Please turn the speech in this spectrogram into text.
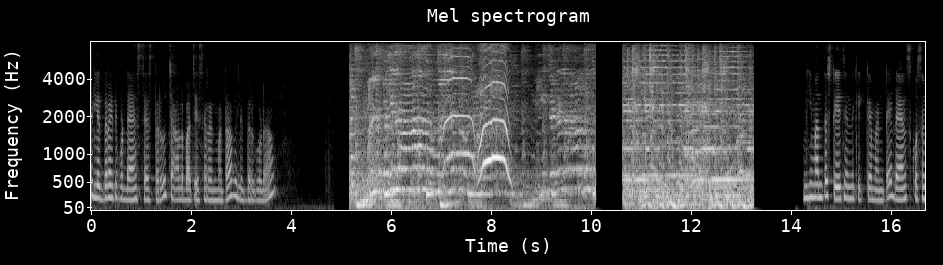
వీళ్ళిద్దరు అయితే ఇప్పుడు డ్యాన్స్ చేస్తారు. చాలా బాగా చేశారనమాట వీళ్ళిద్దరు కూడా. మేమంతా స్టేజ్ ఎందుకు ఎక్కామంటే డ్యాన్స్ కోసం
